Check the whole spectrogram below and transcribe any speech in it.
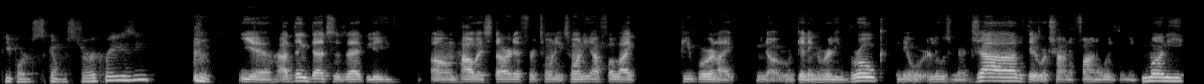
people are just going stir crazy. Yeah, I think that's exactly um, how it started for 2020. I feel like people were like, you know, were getting really broke. They were losing their jobs. They were trying to find a way to make money.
